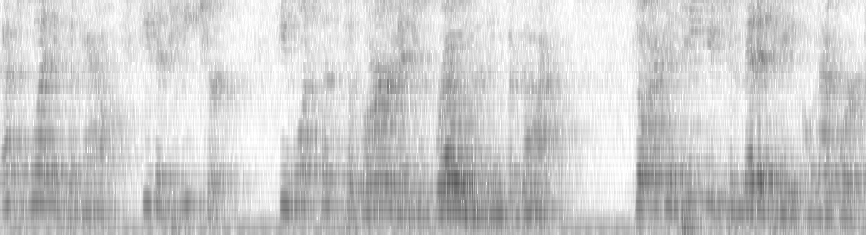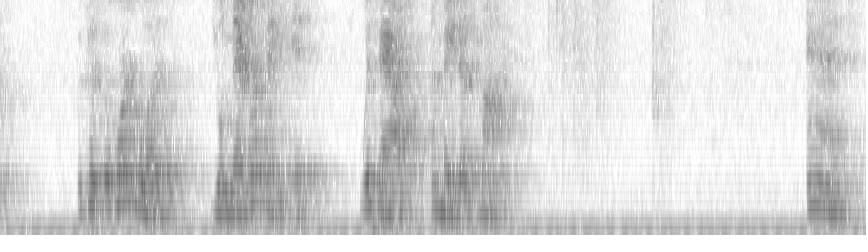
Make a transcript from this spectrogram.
that's what it's about. He's a teacher. He wants us to learn and to grow in the things of God. So I continued to meditate on that word because the word was, You'll never make it without a made up mind. And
